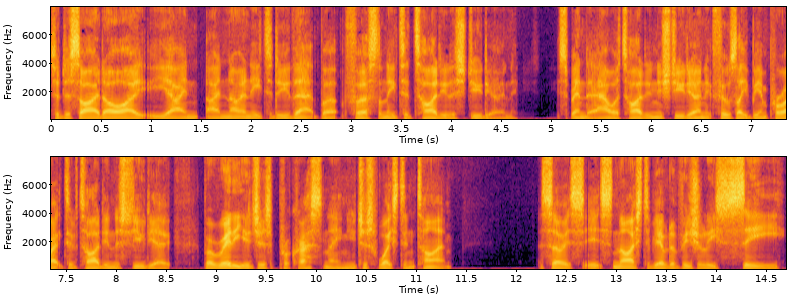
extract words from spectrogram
to decide, oh, I yeah, I, I know I need to do that, but first I need to tidy the studio and spend an hour tidying the studio and it feels like being proactive tidying the studio but really you're just procrastinating you're just wasting time. So it's it's nice to be able to visually see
